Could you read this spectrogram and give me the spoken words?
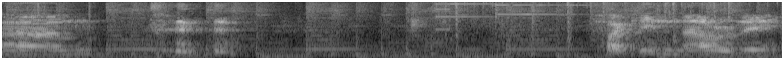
um fucking gnarly.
